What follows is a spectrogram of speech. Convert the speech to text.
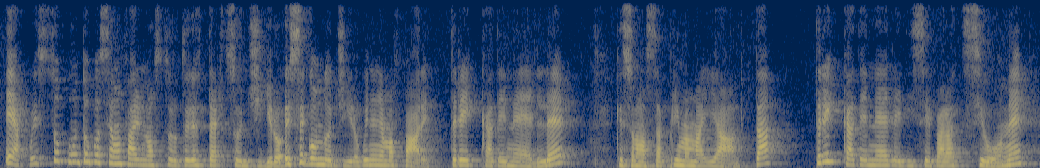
E a questo punto possiamo fare il nostro terzo giro e secondo giro. Quindi andiamo a fare 3 catenelle che sono sta prima maglia alta 3 catenelle di separazione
